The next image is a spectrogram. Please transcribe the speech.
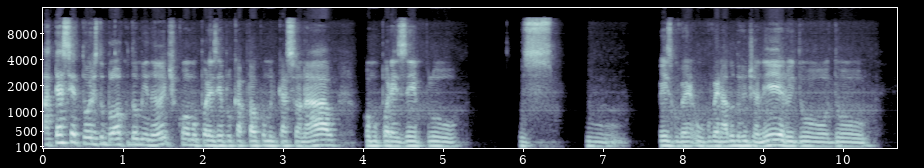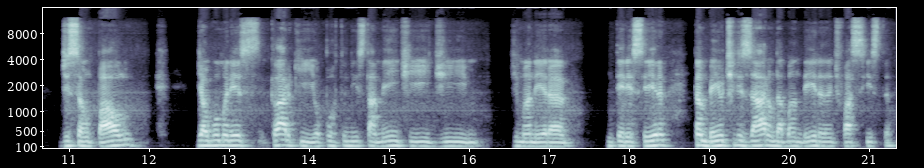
até setores do bloco dominante, como, por exemplo, o capital comunicacional, como, por exemplo, os, ex-governador, o governador do Rio de Janeiro e do, do, de São Paulo, de alguma maneira, claro que oportunistamente e de, de maneira interesseira, também utilizaram da bandeira antifascista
